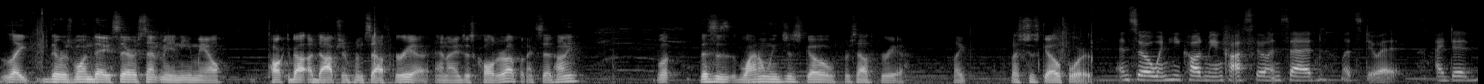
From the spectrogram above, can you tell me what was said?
like there was one day Sarah sent me an email talked about adoption from South Korea, and I just called her up and I said, "Honey, what this is? Why don't we just go for South Korea? Like, let's just go for it." And so when he called me in Costco and said, "Let's do it," I did.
